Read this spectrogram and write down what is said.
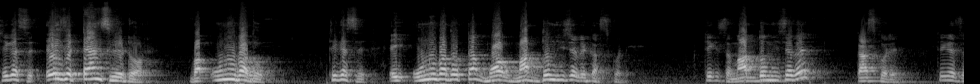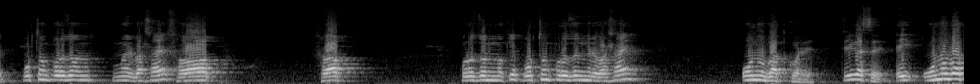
ঠিক আছে? এই যে ট্রান্সলেটর বা অনুবাদক, ঠিক আছে? এই অনুবাদকটা মাধ্যম হিসেবে কাজ করে। ঠিক আছে, মাধ্যম হিসেবে কাজ করে। ঠিক আছে, প্রথম প্রজন্মের ভাষায় সব সব প্রজন্মকে প্রথম প্রজন্মের ভাষায় অনুবাদ করে। ঠিক আছে, এই অনুবাদ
